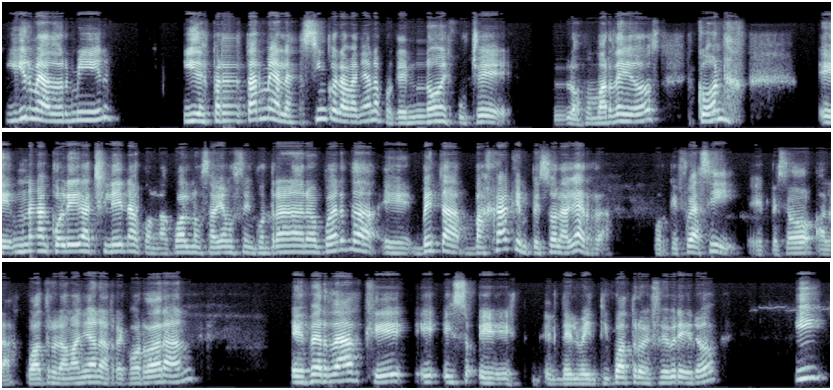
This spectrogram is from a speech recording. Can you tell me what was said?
irme a dormir y despertarme a las 5 de la mañana porque no escuché los bombardeos, con eh, una colega chilena con la cual nos habíamos encontrado en el aeropuerto, Beta Bajá, que empezó la guerra. Porque fue así, empezó a las 4 de la mañana, recordarán, es verdad que eh, eso es el del 24 de febrero, y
